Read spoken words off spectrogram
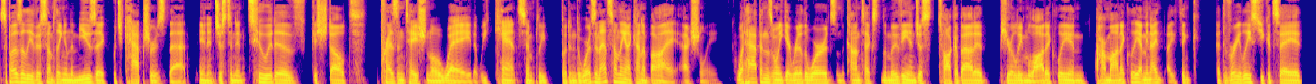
Supposedly there's something in the music which captures that in a, just an intuitive gestalt presentational way that we can't simply put into words. And that's something I kind of buy, actually. What happens when we get rid of the words and the context of the movie and just talk about it purely melodically and harmonically? I mean, I, I think at the very least, you could say it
